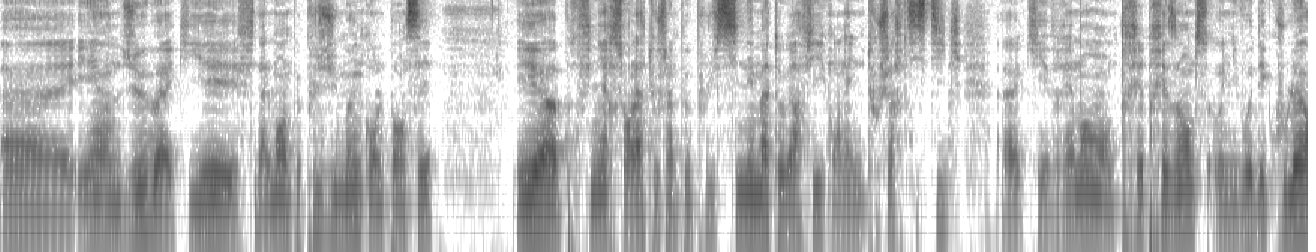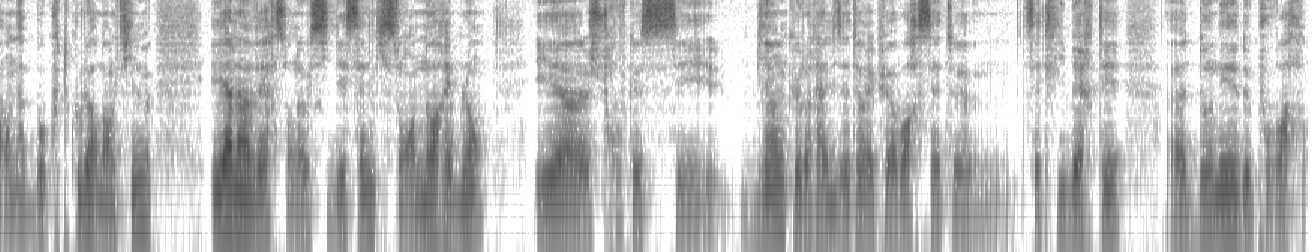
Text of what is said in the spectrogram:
et un dieu bah, qui est finalement un peu plus humain qu'on le pensait. Et euh, pour finir sur la touche un peu plus cinématographique, on a une touche artistique euh, qui est vraiment très présente au niveau des couleurs. On a beaucoup de couleurs dans le film. Et à l'inverse, on a aussi des scènes qui sont en noir et blanc. Et euh, je trouve que c'est bien que le réalisateur ait pu avoir cette, liberté donnée de pouvoir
